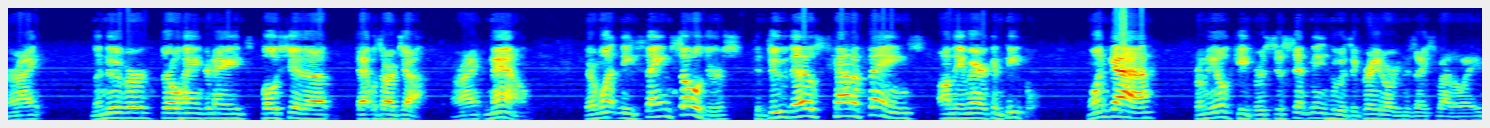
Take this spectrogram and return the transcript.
All right? Maneuver, throw hand grenades, blow shit up. That was our job. All right? Now, they're wanting these same soldiers to do those kind of things on the American people. One guy from the Oath Keepers just sent me, who is a great organization, by the way,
